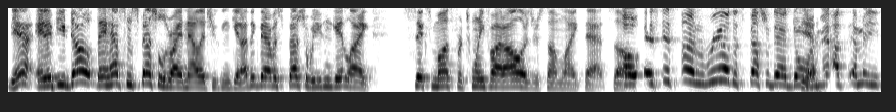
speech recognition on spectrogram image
Yeah, and if you don't, they have some specials right now that you can get. I think they have a special where you can get like six months for twenty five dollars or something like that. So Oh, it's it's unreal the special they're doing, Yeah. man. I, I mean,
